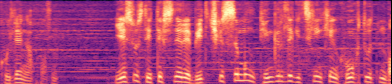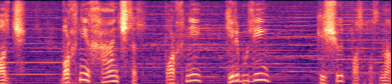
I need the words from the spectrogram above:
хүлээн авах болно. Есүст итгэснээрээ бид ч гэсэн мөн Тэнгэрлэг эцгийнхээ хүүхдүүд нь болж Бурхны хаанчлал, Бурхны гэр бүлийн гишүүд болох болно.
